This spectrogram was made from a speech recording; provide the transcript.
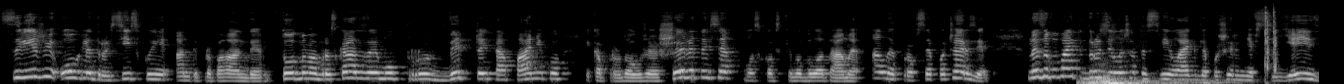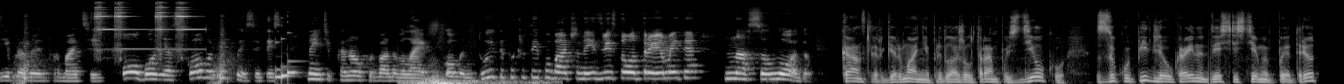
свіжий огляд російської антипропаганди. Тут ми вам розказуємо про відчай та паніку, яка продовжує ширитися московськими болотами. Але про все по черзі. Не забувайте, друзі, лишати свій лайк для поширення всієї зібраної інформації. Обов'язково підписуйтесь на YouTube канал Курбанова Лайф. Коментуйте, почути і побачене, і звісно, отримайте насолоду. Канцлер Германии предложил Трампу сделку закупить для Украины две системы Патриот,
